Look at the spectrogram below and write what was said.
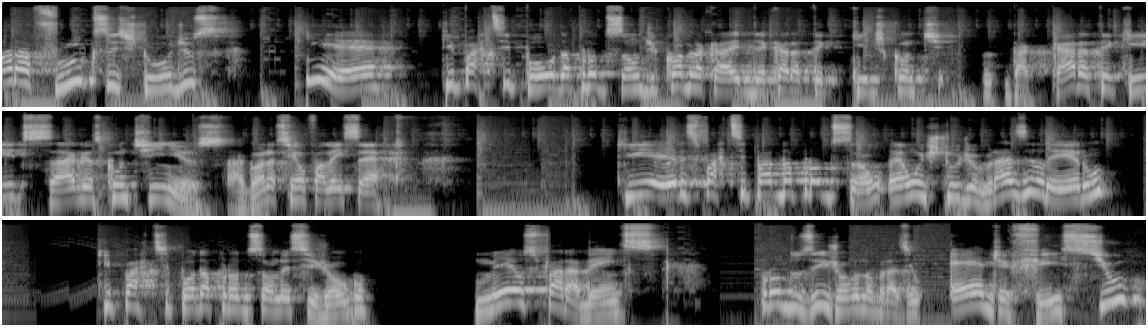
para Flux Studios, que é que participou da produção de Cobra Kai The Karate Kid Conti da Karate Kid Sagas Continuous. Agora sim eu falei certo. Que eles participaram da produção, é um estúdio brasileiro que participou da produção desse jogo. Meus parabéns. Produzir jogo no Brasil é difícil,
